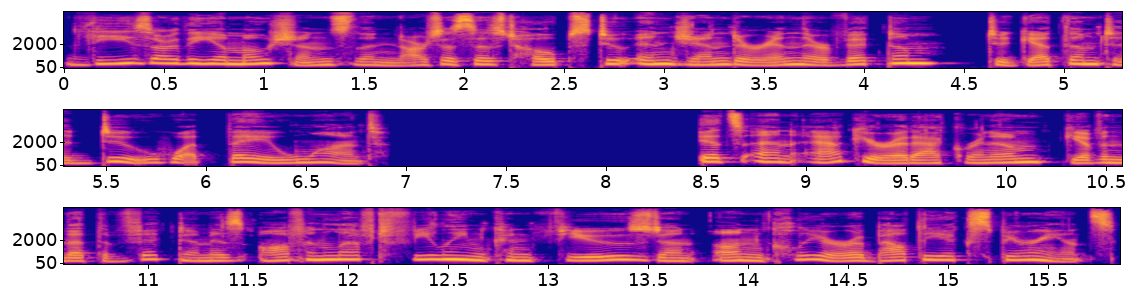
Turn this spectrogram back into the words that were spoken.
These are the emotions the narcissist hopes to engender in their victim to get them to do what they want. It's an accurate acronym given that the victim is often left feeling confused and unclear about the experience.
